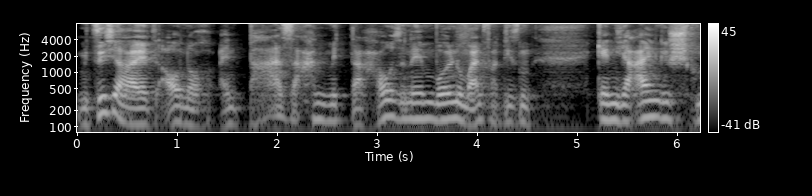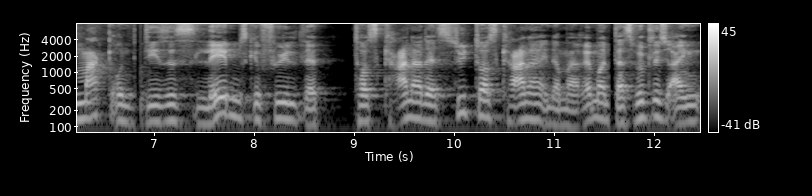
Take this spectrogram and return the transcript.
mit Sicherheit auch noch ein paar Sachen mit nach Hause nehmen wollen, um einfach diesen genialen Geschmack und dieses Lebensgefühl der Toskana, der Südtoskana in der Maremma, das wirklich ein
